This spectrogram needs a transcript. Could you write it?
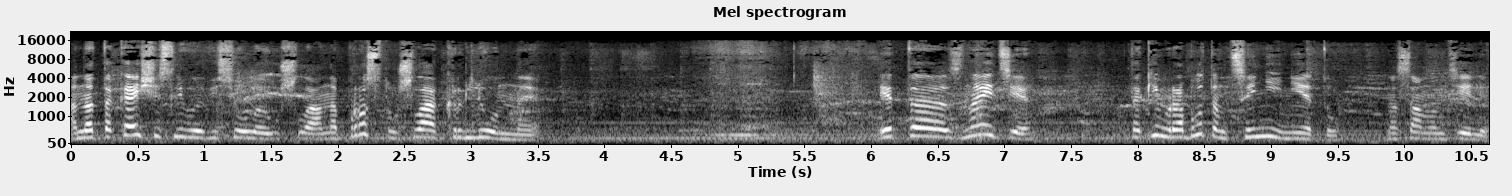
Она такая счастливая, веселая ушла. Она просто ушла окрыленная. Это, знаете, таким работам цени нету на самом деле.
